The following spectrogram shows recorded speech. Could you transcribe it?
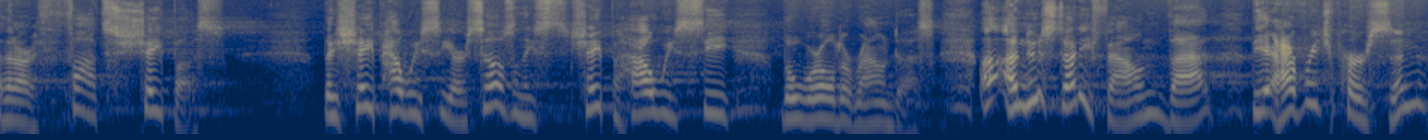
that our thoughts shape us. They shape how we see ourselves and they shape how we see the world around us. A, a new study found that the average person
